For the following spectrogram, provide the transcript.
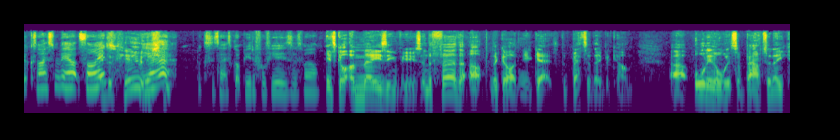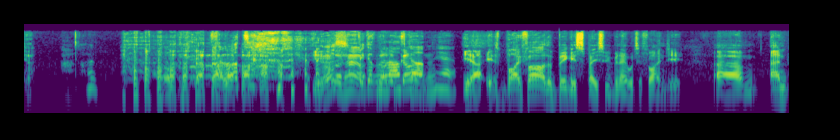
Looks nice from the outside. It looks huge. Yeah. Looks as though it's got beautiful views as well. It's got amazing views, and the further up the garden you get, the better they become. Uh, all in all, it's about an acre. Oh. It's a lot. Yes? Bigger than the last garden. Yeah. yeah, it's by far the biggest space we've been able to find you. Um, and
